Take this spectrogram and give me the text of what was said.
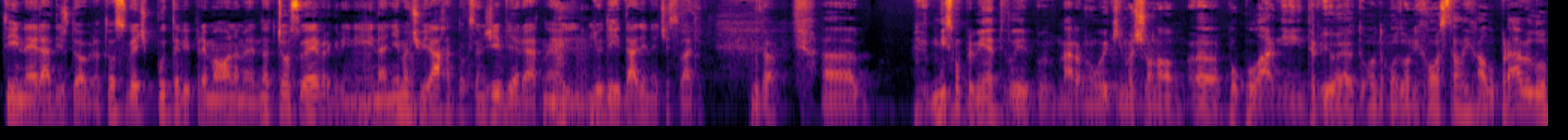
ti ne radiš dobro. To su već putevi prema onome, no, to su evergreeni i na njima ću jahat dok sam živ, vjerojatno, jer ljudi i dalje neće shvatiti. Da. A, mi smo primijetili, naravno uvijek imaš ono e, popularnije intervjue od, od, od onih ostalih, ali u pravilu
